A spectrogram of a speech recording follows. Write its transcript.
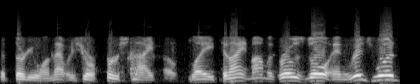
to 31. That was your first night of play tonight. Monmouth Roseville and Ridgewood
